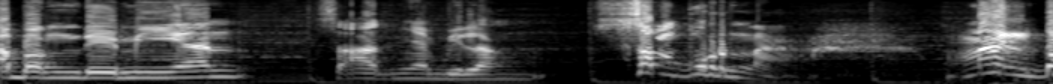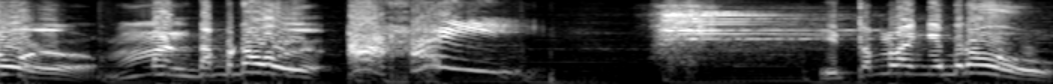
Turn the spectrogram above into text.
abang Demian saatnya bilang sempurna mantul mantap betul ahai hitam lagi bro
